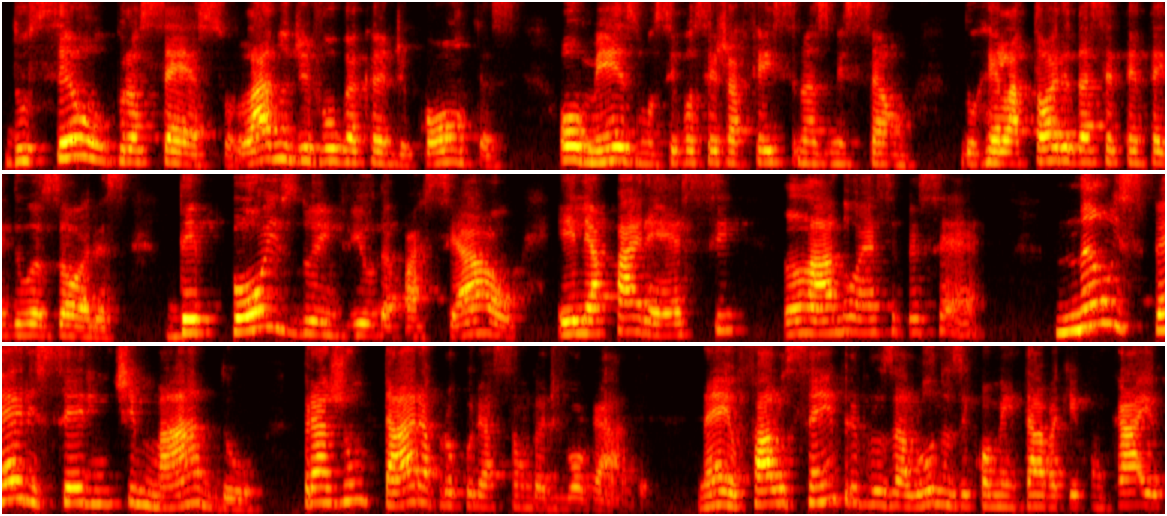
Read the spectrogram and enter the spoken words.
do seu processo lá no Divulga Can de Contas, ou mesmo se você já fez transmissão do relatório das 72 horas depois do envio da parcial, ele aparece lá no SPCE. Não espere ser intimado para juntar a procuração do advogado. Né? Eu falo sempre para os alunos, e comentava aqui com o Caio,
